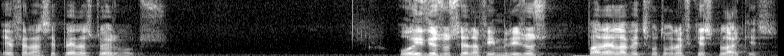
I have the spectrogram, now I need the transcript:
έφεραν σε πέρα στο έργο τους. Ο ίδιος ο Σεραφείμ Ρίζος παρέλαβε τις φωτογραφικές πλάκες.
